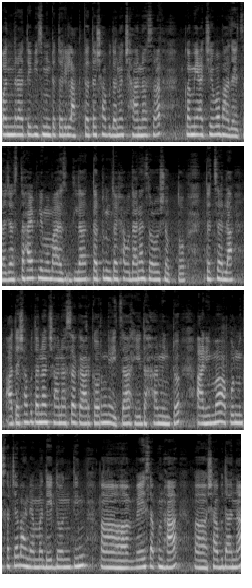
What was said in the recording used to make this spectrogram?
पंधरा ते वीस मिनटं तरी लागतात तर साबुदाणा छान असा कमी आचेवर भाजायचा. जास्त हाय फ्लेम भाजला तर तुमचा साबुदाणा जळू शकतो. तर चला आता शाबुदाणा छान असा गार करून घ्यायचा आहे दहा मिनटं. आणि मग आपण मिक्सरच्या भांड्यामध्ये दोन तीन वेळेस आपण हा शाबुदाणा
